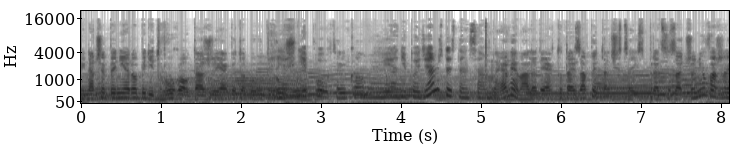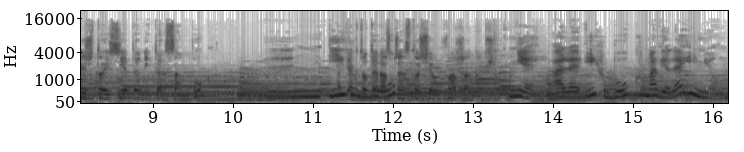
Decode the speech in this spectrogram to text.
Inaczej by nie robili dwóch ołtarzy, jakby to był różny nie Bóg, tylko... Ja nie powiedziałam, że to jest ten sam. No ja wiem, ale jak tutaj zapytać, chcę ich sprecyzować, czy oni uważali, że to jest jeden i ten sam Bóg? Ym, Tak jak to teraz Bóg, często się uważa na przykład. Nie, ale ich Bóg ma wiele imion.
